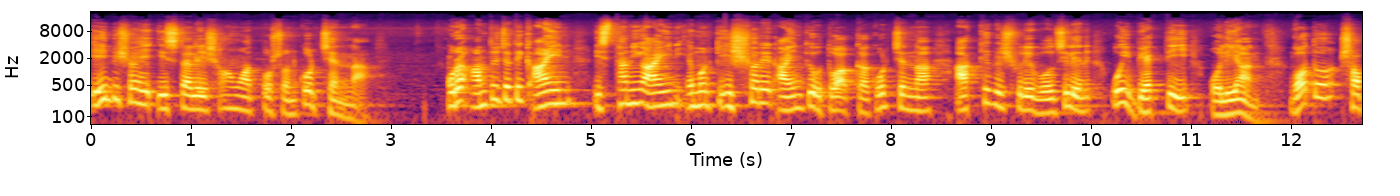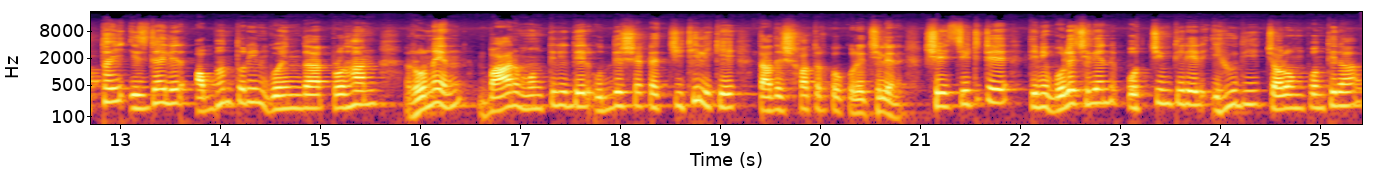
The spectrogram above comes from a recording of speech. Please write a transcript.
এই বিষয়ে ইসরায়েলের সহমত পোষণ করছেন না। ওরা আন্তর্জাতিক আইন, স্থানীয় আইন, এমনকি ঈশ্বরের আইনকেও তোয়াক্কা করছেন না। আক্ষেপে সুরে বলছিলেন ওই ব্যক্তি ওলিয়ান গত সপ্তাহে ইসরায়েলের অভ্যন্তরীণ গোয়েন্দার প্রধান রোনেন বার মন্ত্রীদের উদ্দেশ্যে একটা চিঠি লিখে তাদের সতর্ক করেছিলেন। সেই চিঠিতে তিনি বলেছিলেন, পশ্চিম তীরের ইহুদি চরমপন্থীরা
